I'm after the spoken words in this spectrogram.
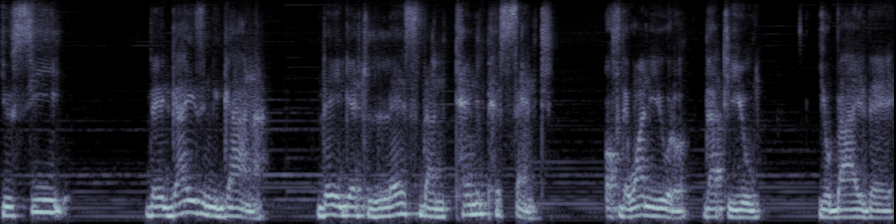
you see the guys in Ghana, they get less than 10% of the one euro that you you buy the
